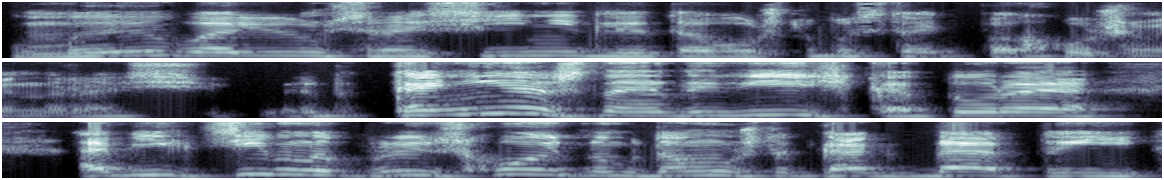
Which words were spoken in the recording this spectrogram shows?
мы воюем с Россией не для того, чтобы стать похожими на Россию. Это, конечно, это вещь, которая объективно происходит, но потому что когда ты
